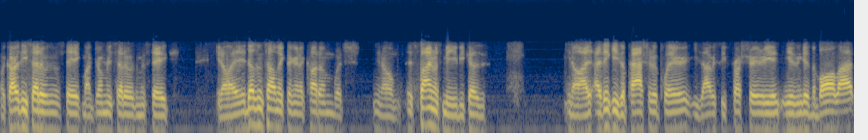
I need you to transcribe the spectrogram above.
McCarthy said it was a mistake. Montgomery said it was a mistake. You know, it doesn't sound like they're going to cut him, which you know is fine with me because you know I, I think he's a passionate player. He's obviously frustrated. He, he isn't getting the ball a lot.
